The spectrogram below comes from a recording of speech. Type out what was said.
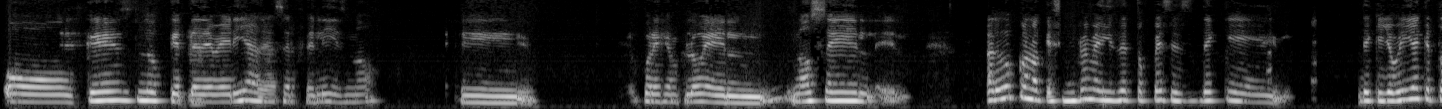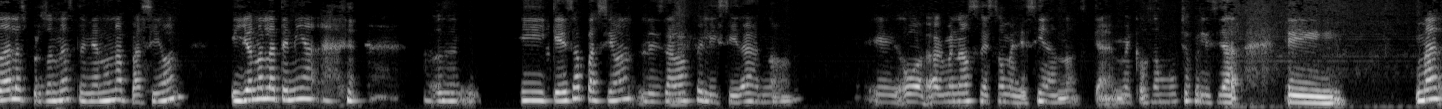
O qué es lo que te debería de hacer feliz, ¿no? Eh, por ejemplo, el, no sé, el, algo con lo que siempre me dice topes es de que, de que yo veía que todas las personas tenían una pasión y yo no la tenía. y que esa pasión les daba felicidad, ¿no? Eh, o al menos eso me decían, ¿no? Que me causa mucha felicidad. Eh, más,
